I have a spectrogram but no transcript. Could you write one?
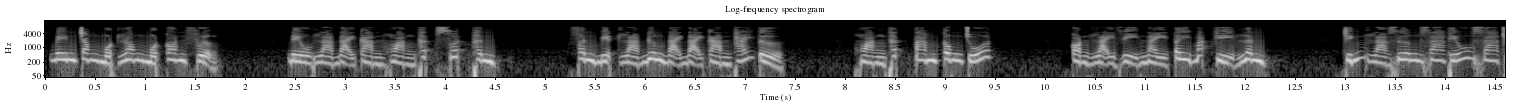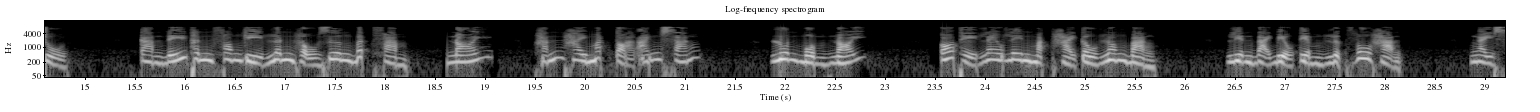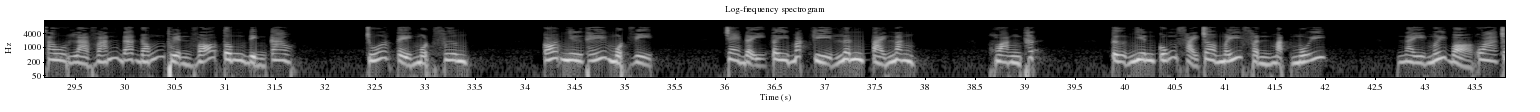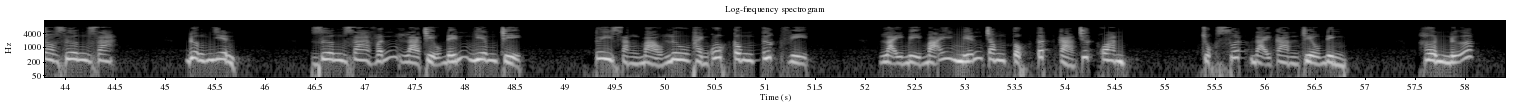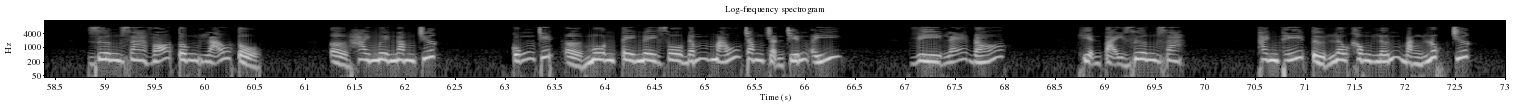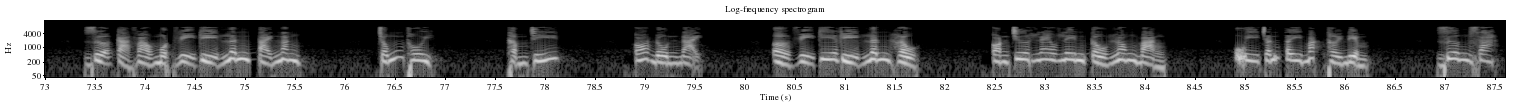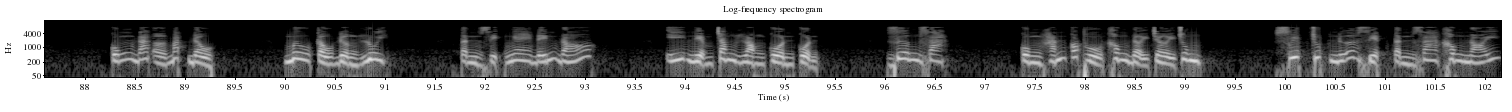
bên trong một long một con phượng, đều là đại càn hoàng thất xuất thân, phân biệt là đương đại đại càn thái tử, hoàng thất tam công chúa, còn lại vị này tây bắc kỳ lân, chính là dương gia thiếu gia chủ, càn đế thân phong kỳ lân hậu dương bất phàm, nói, hắn hai mắt tỏa ánh sáng, luôn mồm nói, có thể leo lên mặt hải cầu long bảng, liền đại biểu tiềm lực vô hạn, ngày sau là ván đã đóng thuyền võ tôn đỉnh cao, chúa tể một phương, có như thế một vị, che đậy tây bắc kỳ lân tài năng, hoàng thất, tự nhiên cũng phải cho mấy phần mặt mũi, này mới bỏ qua cho dương gia. đương nhiên, dương gia vẫn là chịu đến nghiêm trị, tuy rằng bảo lưu thành quốc công tước vị, lại bị bãi miễn trong tộc tất cả chức quan, trục xuất đại càn triều đình. hơn nữa, dương gia võ tôn lão tổ, ở hai mươi năm trước, cũng chết ở Montenegro đấm máu trong trận chiến ấy. Vì lẽ đó, hiện tại Dương gia, thanh thế từ lâu không lớn bằng lúc trước, dựa cả vào một vị kỳ lân tài năng, chống thôi. Thậm chí, có đồn đại, ở vị kia kỳ lân hầu, còn chưa leo lên cầu long bảng, uy trấn tây bắc thời điểm, dương gia, cũng đã ở bắt đầu, mưu cầu đường lui, tần dịch nghe đến đó, ý niệm trong lòng cuồn cuộn, dương ra, cùng hắn có thù không đợi trời chung, suýt chút nữa diệt tần ra không nói,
